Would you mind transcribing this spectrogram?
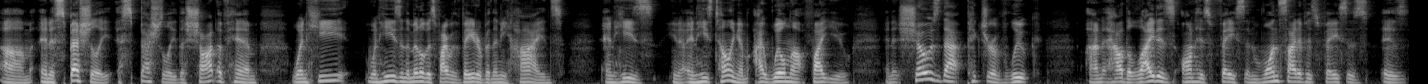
um, and especially especially the shot of him when he when he's in the middle of his fight with Vader, but then he hides and he's, you know, and he's telling him, I will not fight you. And it shows that picture of Luke on how the light is on his face and one side of his face is, is,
